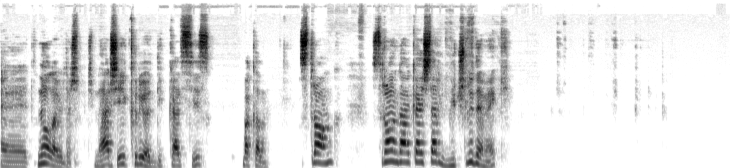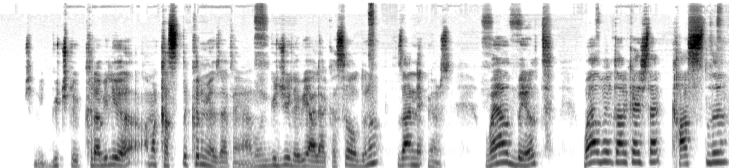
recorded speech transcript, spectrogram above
evet ne olabilir? Şimdi her şeyi kırıyor. Dikkatsiz. Bakalım. Strong. Strong arkadaşlar güçlü demek. Şimdi güçlü kırabiliyor ama kasıtlı kırmıyor zaten yani. Bunun gücüyle bir alakası olduğunu zannetmiyoruz. Well built. Well built arkadaşlar kaslı,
